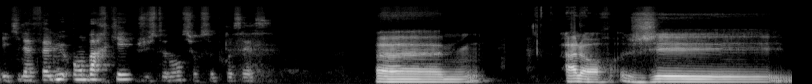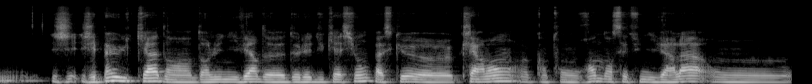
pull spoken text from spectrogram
et qu'il a fallu embarquer justement sur ce process? Alors, j'ai j'ai pas eu le cas dans, dans l'univers de, de l'éducation parce que euh, clairement, quand on rentre dans cet univers-là, on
